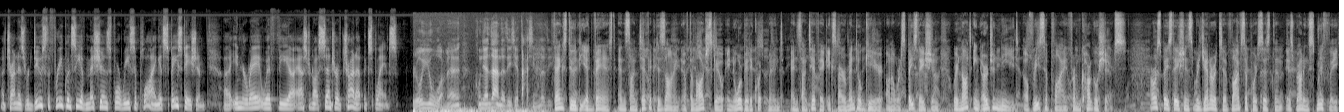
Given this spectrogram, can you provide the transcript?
Uh, China has reduced the frequency of missions for resupplying its space station. Uh, In Yurei with the uh, Astronaut Center of China explains. Thanks to the advanced and scientific design of the large scale in orbit equipment and scientific experimental gear on our space station, we're not in urgent need of resupply from cargo ships. Our space station's regenerative life support system is running smoothly,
